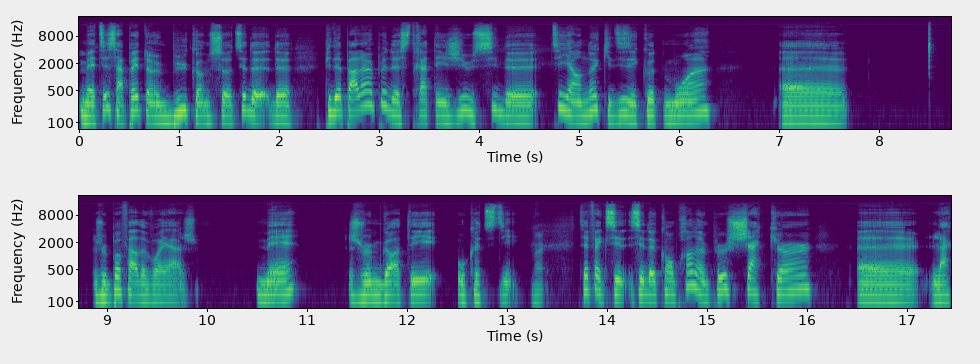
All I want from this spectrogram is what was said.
Mais tu sais, ça peut être un but comme ça, tu sais, de, de- puis de parler un peu de stratégie aussi, de, tu sais, il y en a qui disent, écoute, moi, euh, je veux pas faire de voyage, mais je veux me gâter au quotidien. Ouais. Tu sais, fait que c'est de comprendre un peu chacun euh, la-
